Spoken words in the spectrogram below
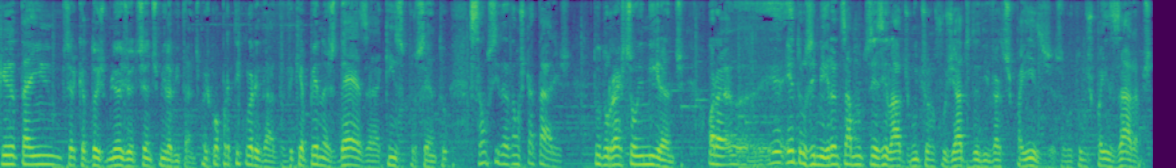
que tem cerca de 2 milhões e 800 mil habitantes, mas com a particularidade de que apenas 10 a 15% são cidadãos catários. Tudo o resto são imigrantes. Ora, eh, entre os imigrantes há muitos exilados, muitos refugiados de diversos países, sobretudo os países árabes.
